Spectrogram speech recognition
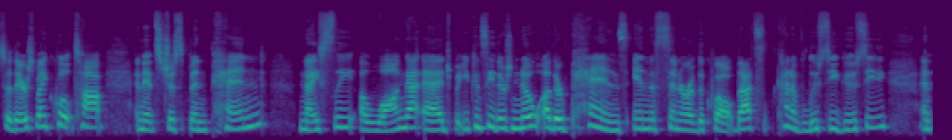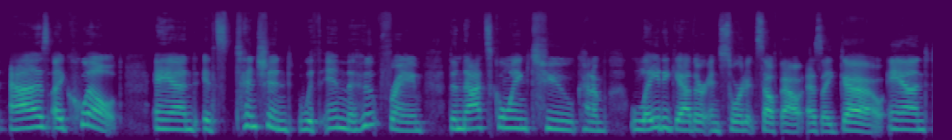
So there's my quilt top and it's just been penned nicely along that edge, but you can see there's no other pens in the center of the quilt. That's kind of loosey-goosey. And as I quilt and it's tensioned within the hoop frame, then that's going to kind of lay together and sort itself out as I go. And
